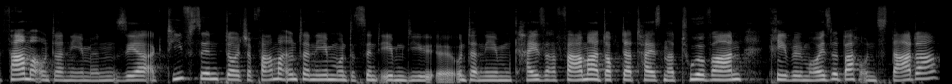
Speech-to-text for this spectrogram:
Pharmaunternehmen sehr aktiv sind, deutsche Pharmaunternehmen. Und das sind eben die äh, Unternehmen Kaiser Pharma, Dr. Theis Naturwahn, Krevel Meuselbach und Stada.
